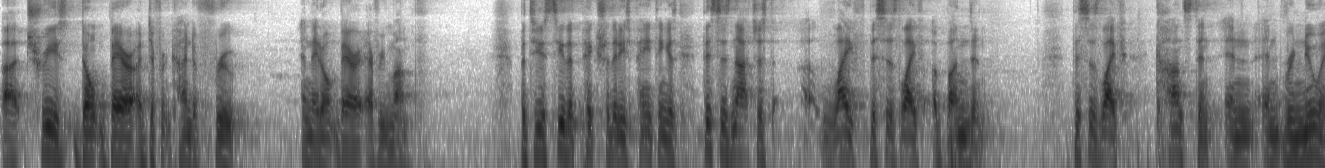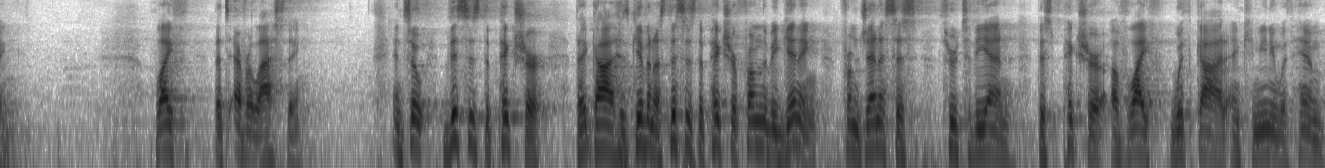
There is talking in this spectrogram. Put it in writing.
uh, trees don't bear a different kind of fruit and they don't bear it every month. But do you see the picture that he's painting is this is not just life, this is life abundant. This is life constant and, and renewing. Life that's everlasting. And so this is the picture that God has given us. This is the picture from the beginning, from Genesis through to the end. This picture of life with God and communion with Him,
